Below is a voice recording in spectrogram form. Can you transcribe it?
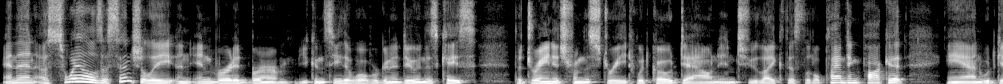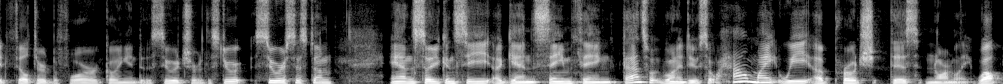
And then a swale is essentially an inverted berm. You can see that what we're going to do in this case, the drainage from the street would go down into like this little planting pocket and would get filtered before going into the sewage or the sewer system. And so you can see, again, same thing. That's what we want to do. So how might we approach this normally? Well,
